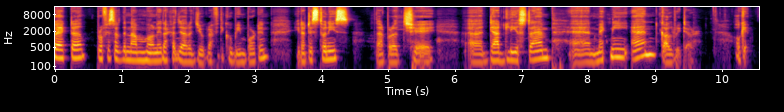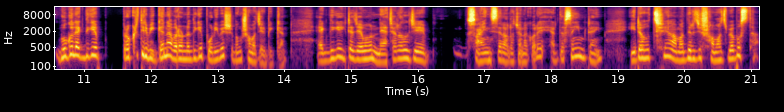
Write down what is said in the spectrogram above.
কয়েকটা প্রফেসরদের নাম মনে রাখা যারা জিওগ্রাফিতে খুব ইম্পর্টেন্ট এটা টেস্টনিস তারপর হচ্ছে ড্যাডলি স্ট্যাম্প অ্যান্ড ম্যাকনি অ্যান্ড কাল রিটার। ওকে ভূগোল একদিকে প্রকৃতির বিজ্ঞান, আবার অন্যদিকে পরিবেশ এবং সমাজের বিজ্ঞান। একদিকে এটা যেমন ন্যাচারাল যে সায়েন্সের আলোচনা করে অ্যাট দ্য সেম টাইম এটা হচ্ছে আমাদের যে সমাজ ব্যবস্থা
